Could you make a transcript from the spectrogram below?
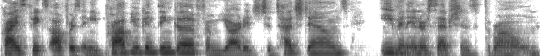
Prize Picks offers any prop you can think of, from yardage to touchdowns, even interceptions thrown.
